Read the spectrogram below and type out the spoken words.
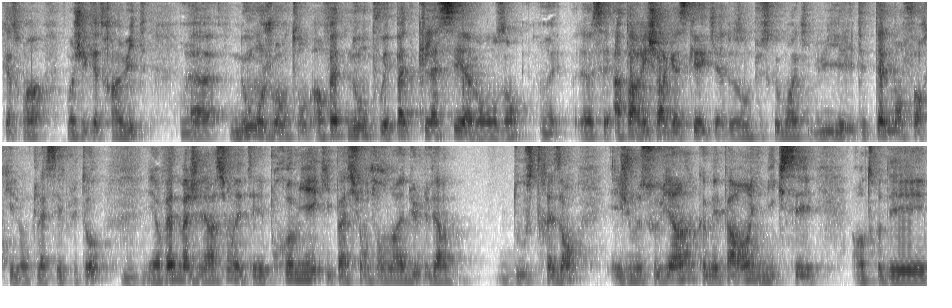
81. Moi, j'ai 88. Euh, nous, on joue en En fait, nous, on pouvait pas être classé avant 11 ans. Euh, c'est à part Richard Gasquet, qui a deux ans de plus que moi, qui lui était tellement fort qu'ils l'ont classé plus tôt. Mhm. Et en fait, ma génération, on était les premiers qui passions en tournoi adulte vers 12-13 ans. Et je me souviens que mes parents, ils mixaient entre des,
